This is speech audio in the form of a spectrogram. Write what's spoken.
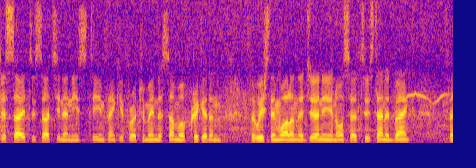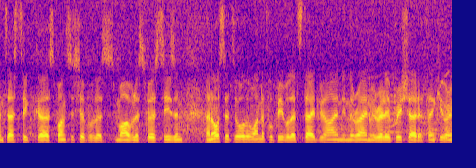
Can just say to Sachin and his team, thank you for a tremendous summer of cricket and we wish them well on their journey and also to Standard Bank, fantastic uh, sponsorship of this marvellous first season and also to all the wonderful people that stayed behind in the rain. We really appreciate it. Thank you very much.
